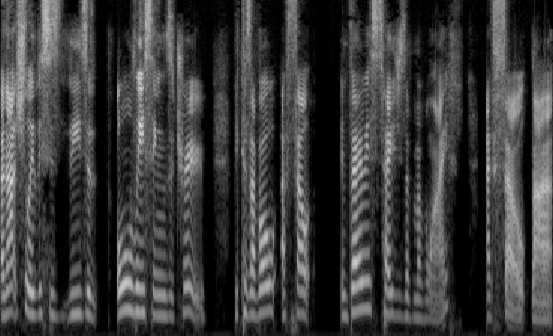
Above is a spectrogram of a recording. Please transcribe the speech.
And actually, this is these are all these things are true because I've all I felt in various stages of my life, I felt that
